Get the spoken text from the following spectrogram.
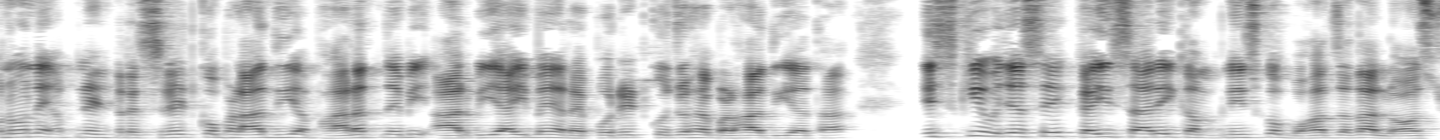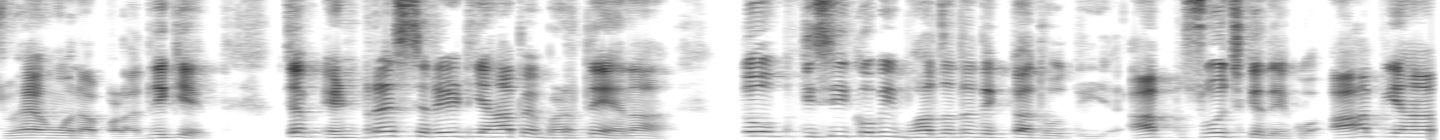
उन्होंने अपने इंटरेस्ट रेट को बढ़ा दिया। भारत ने भी आरबीआई में रेपो रेट को जो है बढ़ा दिया था। इसकी वजह से कई सारी कंपनीज़ को बहुत ज़्यादा लॉस जो है होना पड़ा। देखिए, जब इंटरेस्ट रेट यहाँ पे बढ़ते हैं ना तो किसी को भी बहुत ज़्यादा दिक्कत होती है। आप सोच के देखो, आप यहाँ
